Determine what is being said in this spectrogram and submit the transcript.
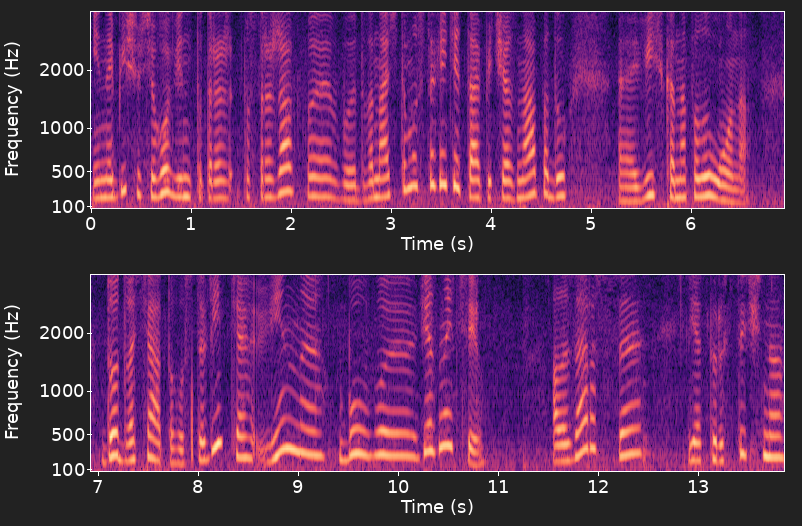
І найбільше всього він постраждав е, в 12 столітті та під час нападу е, війська Наполеона. До 20 століття він е, був в'язницею, але зараз це є туристична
